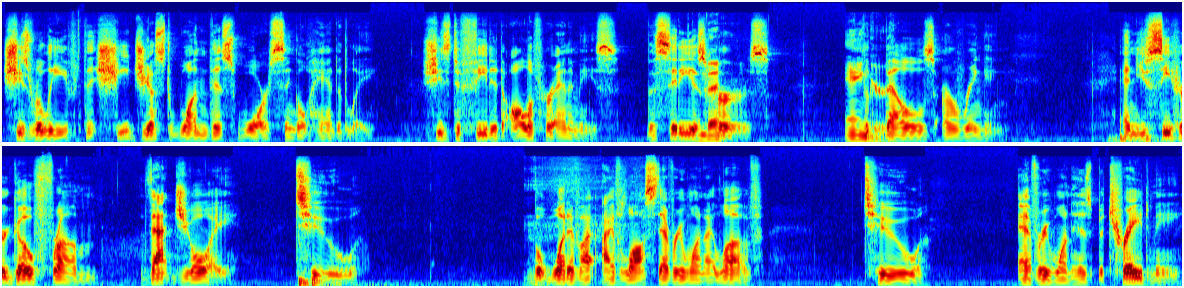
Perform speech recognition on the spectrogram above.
She's relieved that she just won this war single handedly. She's defeated all of her enemies. The city is hers. Anger. The bells are ringing. And you see her go from that joy to, but what if I, I've lost everyone I love, to everyone has betrayed me,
